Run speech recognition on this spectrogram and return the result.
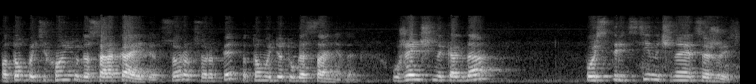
потом потихоньку до 40 идет, 40-45, потом идет угасание. Да? У женщины когда? После 30 начинается жизнь.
